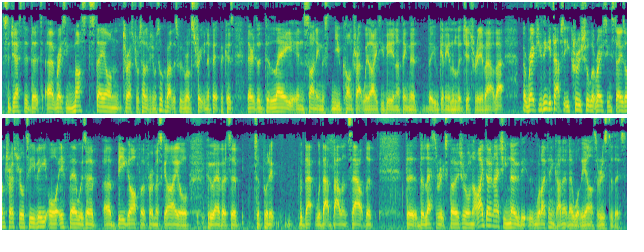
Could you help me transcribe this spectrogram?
suggested that uh, racing must stay on terrestrial television. We'll talk about this with Rod Street in a bit because there is a delay in signing this new contract with ITV, and I think that they're getting a little bit jittery about that. Uh, Rafe, do you think it's absolutely crucial that racing stays on terrestrial TV, or if there was a, a big offer from a Sky or whoever to to put it, would that would that balance out the the, the lesser exposure or not? I don't actually know the, what I think. I don't know what the answer is to this.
